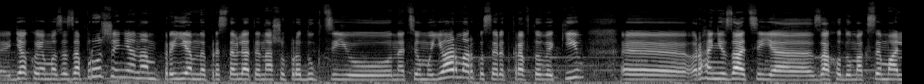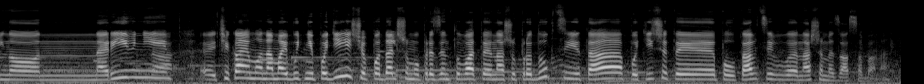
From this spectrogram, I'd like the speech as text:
Е, Дякуємо за запрошення. Нам приємно представляти нашу продукцію на цьому ярмарку серед крафтовиків. Е, Організація заходу максимально на рівні. Е, Чекаємо на майбутні події, щоб в подальшому презентувати нашу продукцію та потішити полтавців нашими засобами.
